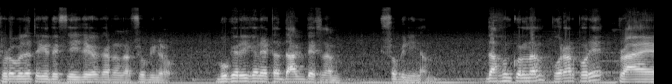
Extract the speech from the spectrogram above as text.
ছোটোবেলা থেকে দেখছি এই জায়গা কাটা না, ছবি নাও। বুকের এখানে একটা দাগ দেখলাম, ছবি নিলাম। দাফন করলাম, করার পরে প্রায়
